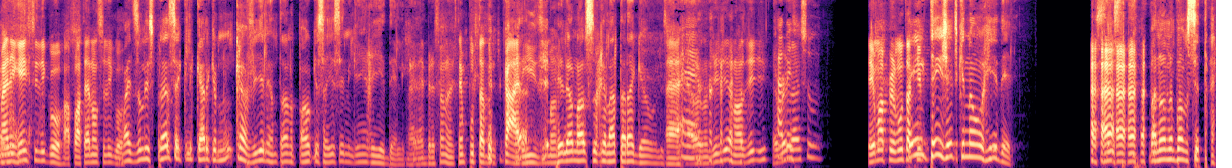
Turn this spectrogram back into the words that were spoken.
Mas Aí- ninguém se ligou, a plateia não se ligou. Mas o Luiz França é aquele cara que eu nunca vi ele entrar no palco e sair sem ninguém rir dele. cara. É impressionante. Tem um puta de um carisma. Ele é o nosso Renato Aragão. Luiz É, é o Didi, é o nosso Didi. É verdade. Cabeçudo. Tem uma pergunta Tem, aqui. tem gente que não ri dele. Mas não, não vamos citar.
